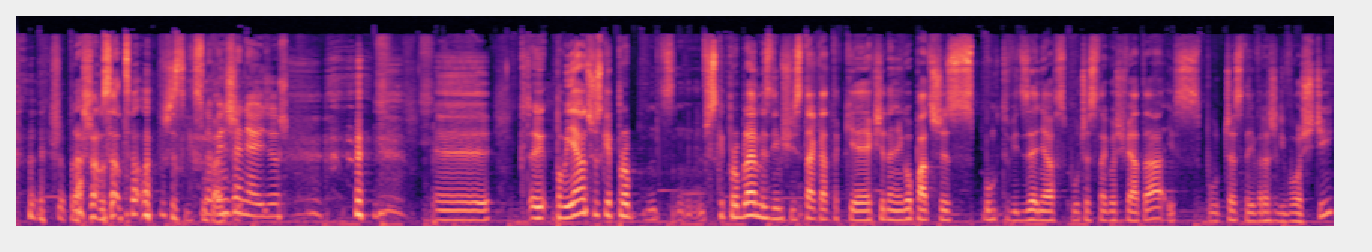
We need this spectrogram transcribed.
Przepraszam za to wszystkich słuchaczy. Do więzienia idziesz. Yy, pomijając wszystkie, pro, wszystkie problemy z nim Świstaka, takie jak się na niego patrzy z punktu widzenia współczesnego świata i współczesnej wrażliwości,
